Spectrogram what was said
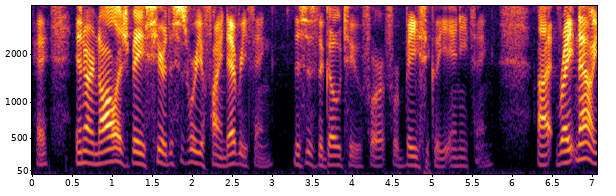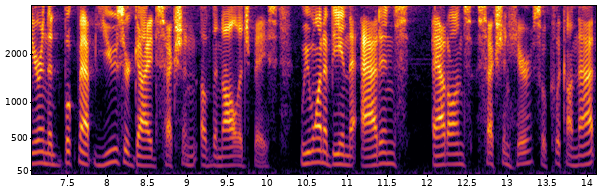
okay? In our knowledge base here this is where you'll find everything. This is the go-to for for basically anything. Uh, right now you're in the bookmap user guide section of the knowledge base. We want to be in the add-ins add-ons section here so click on that.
